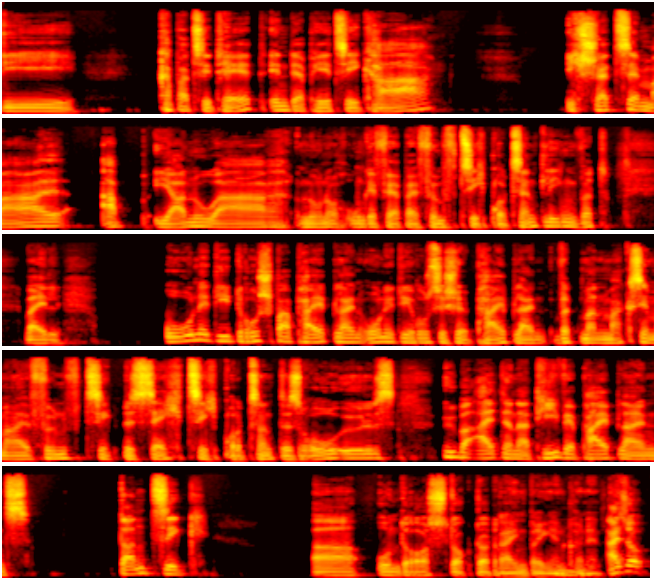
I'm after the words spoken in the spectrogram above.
die Kapazität in der PCK, ich schätze mal, ab Januar nur noch ungefähr bei 50 Prozent liegen wird, weil ohne die Druschba-Pipeline, ohne die russische Pipeline wird man maximal 50 bis 60 Prozent des Rohöls über alternative Pipelines Danzig äh, und Rostock dort reinbringen mhm. können. Also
